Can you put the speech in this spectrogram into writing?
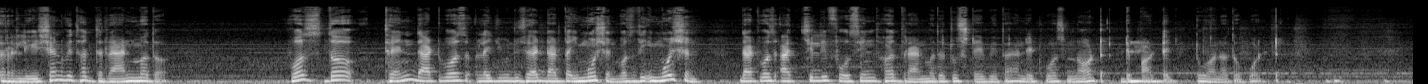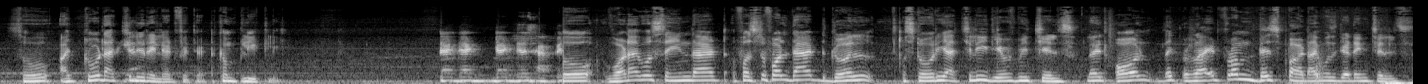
relation with her grandmother was the thing that was like you said that the emotion was the emotion that was actually forcing her grandmother to stay with her and it was not departed to another world. So i could actually relate with it completely. That that that does happen. so what i was saying that first of all that girl story actually gave me chills like all like right from this part i was getting chills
